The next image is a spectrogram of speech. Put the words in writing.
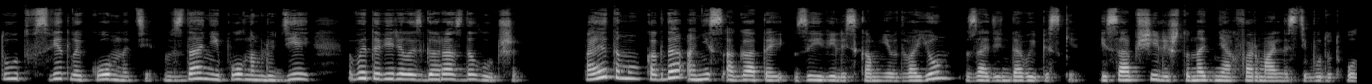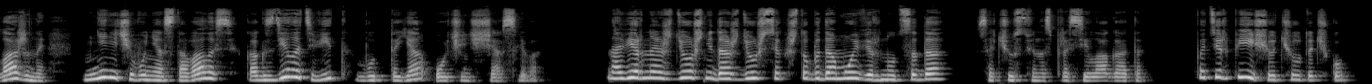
Тут, в светлой комнате, в здании полном людей, в это верилось гораздо лучше. Поэтому, когда они с Агатой заявились ко мне вдвоем за день до выписки и сообщили, что на днях формальности будут улажены, мне ничего не оставалось, как сделать вид, будто я очень счастлива. «Наверное, ждешь, не дождешься, чтобы домой вернуться, да?» – сочувственно спросила Агата. «Потерпи еще чуточку».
